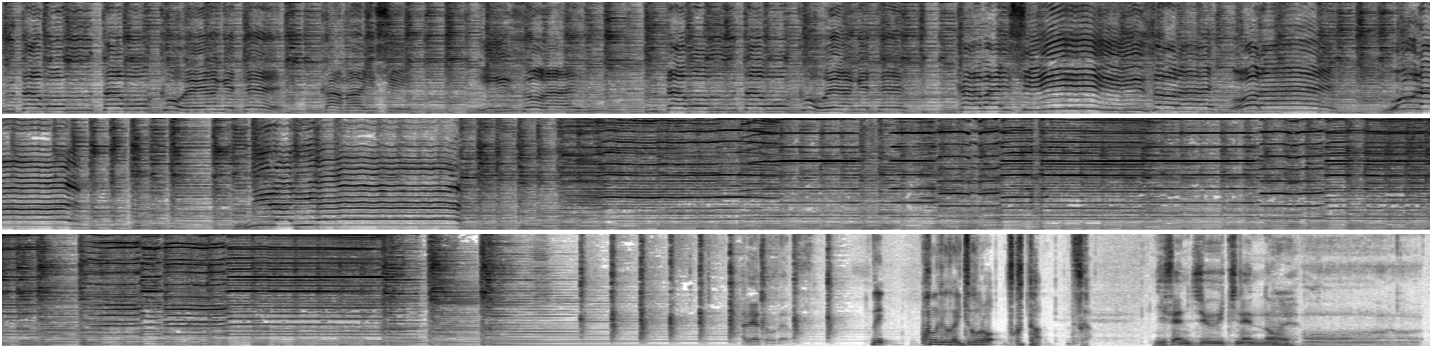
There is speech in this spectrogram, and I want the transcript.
歌を歌を声上げて釜石いい空へ歌を歌を声上げて釜石いい空へオーライオーライ。未来へこの曲はいつ頃作ったんですか？2011年の、はいお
